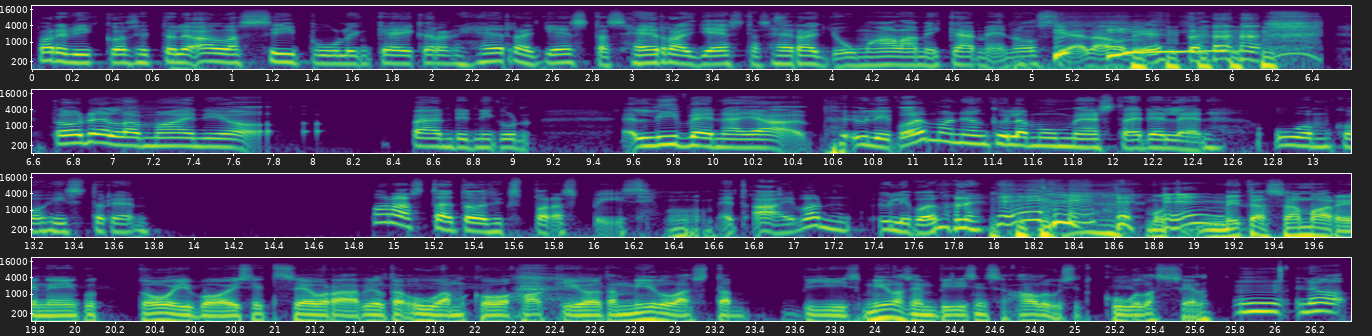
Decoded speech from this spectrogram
pari viikkoa sitten oli alla Siipuulin keikalla, niin herra jestas, herra jestas, herra jumala, mikä meno siellä oli. Että, todella mainio bändi niin kuin livenä ja ylivoimainen on kyllä mun mielestä edelleen UMK-historian paras tai toiseksi paras biisi. Oh. Et aivan ylivoimainen. Mutta mitä Samari niin kuin toivoisit seuraavilta UMK-hakijoilta, millaista biis, millaisen biisin sä haluaisit kuulla siellä? Mm, no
